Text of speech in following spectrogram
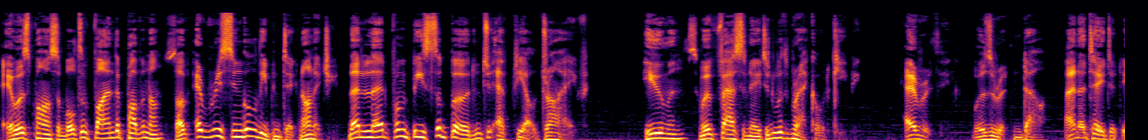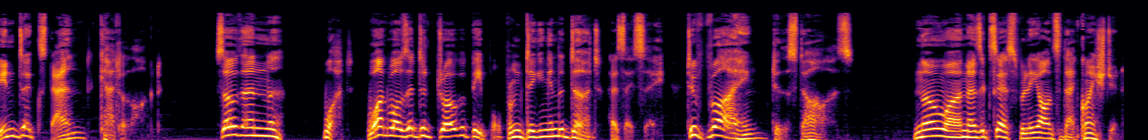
it was possible to find the provenance of every single leap in technology that led from beasts of burden to FTL drive. Humans were fascinated with record keeping. Everything was written down, annotated, indexed, and catalogued. So then, what? What was it that drove a people from digging in the dirt, as they say, to flying to the stars? No one has successfully answered that question,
